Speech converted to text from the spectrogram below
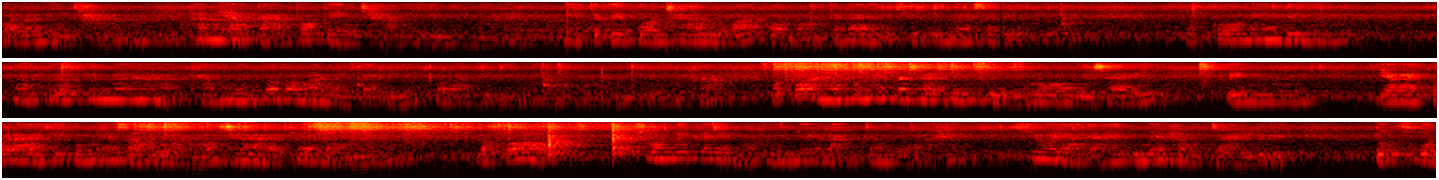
วันละหนึ่งครั้งถ้ามีอาการก็เป็นเช้าเย็น จะเป็นตอนเช้าหรือว่าก่อนนอนก็ได้อยู่ที่คุณแม่สะดวกเลยแล้วก็แม่ดึงน้ำเกลือขึ้นมาครั้งหนึ่งก็ประมาณหนึ่งไซลิตรประมาณสิบมิลลิประมาณนี้เลยนะคะแล้วก็อันนี้คุณแม่จะใช้เป็นถุงรองหรือใช้เป็นยังไงก็ได้ที่คุณแม่สะดวกเนาะใช่แค่รองน้ำแล้วก็ช่วงแรกๆนะคุณแม่ล้างจมูกให้ที่ว่าอยากให้คุณแม่ทำใจเลย ทุกคน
